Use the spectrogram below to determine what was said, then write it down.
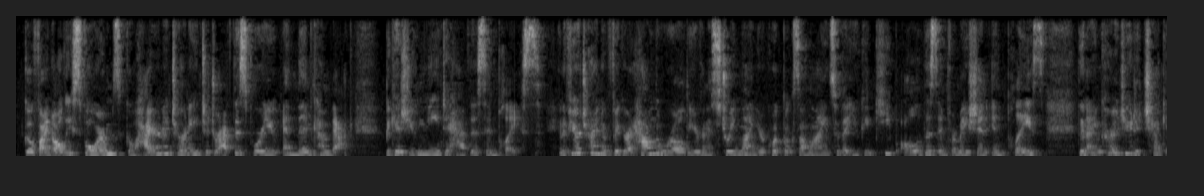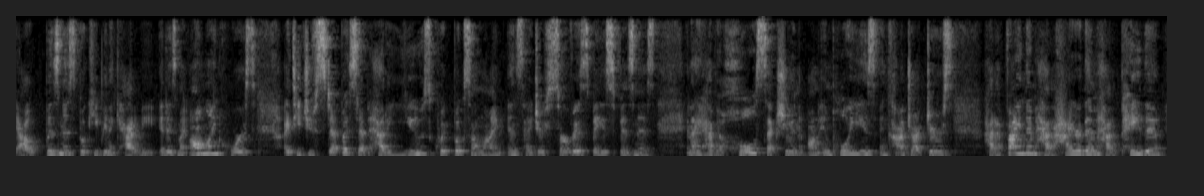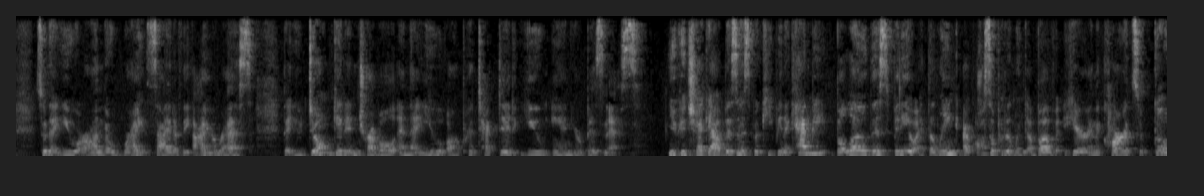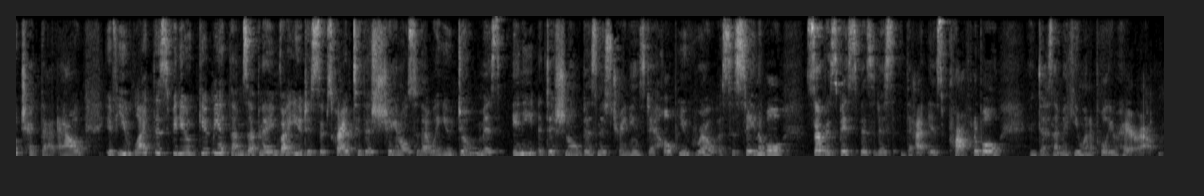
go find all these forms, go hire an attorney to draft this for you, and then come back because you need to have this in place. And if you're trying to figure out how in the world you're going to streamline your QuickBooks Online so that you can keep all of this information in place, then I encourage you to check out Business Bookkeeping Academy. It is my online course. I teach you step by step how to use QuickBooks Online inside your service-based business. And I have a whole section on employees and contractors how to find them, how to hire them, how to pay them, so that you are on the right side of the IRS, that you don't get in trouble, and that you are protected, you and your business. You can check out Business Bookkeeping Academy below this video at the link. I've also put a link above here in the card, so go check that out. If you like this video, give me a thumbs up and I invite you to subscribe to this channel so that way you don't miss any additional business trainings to help you grow a sustainable service-based business that is profitable and doesn't make you want to pull your hair out.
